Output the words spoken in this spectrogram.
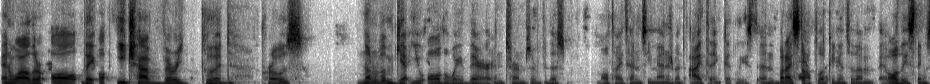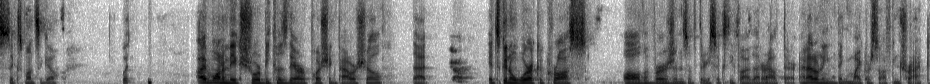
And while they're all they all, each have very good pros, none of them get you all the way there in terms of this multi-tenancy management i think at least and but i stopped looking into them all these things six months ago but i'd want to make sure because they are pushing powershell that yeah. it's going to work across all the versions of 365 that are out there and i don't even think microsoft can track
